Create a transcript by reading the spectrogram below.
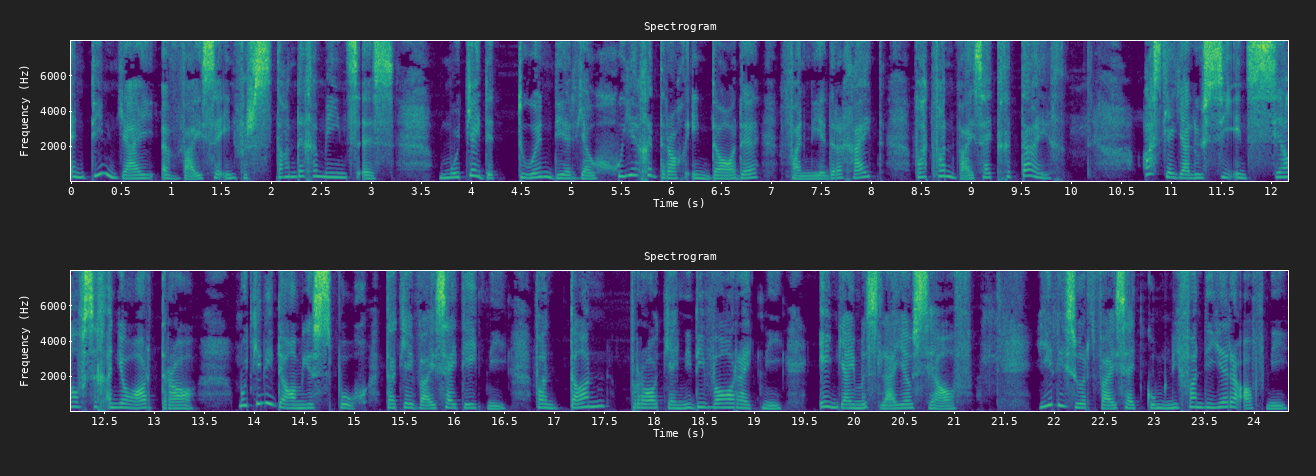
Indien jy 'n wyse en verstandige mens is, moet jy dit toon deur jou goeie gedrag en dade van nederigheid wat van wysheid getuig. As jy jaloesie en selfsug in jou hart dra, moet jy nie daarmee spog dat jy wysheid het nie, want dan praat jy nie die waarheid nie en jy mislei jouself. Hierdie soort wysheid kom nie van die Here af nie,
